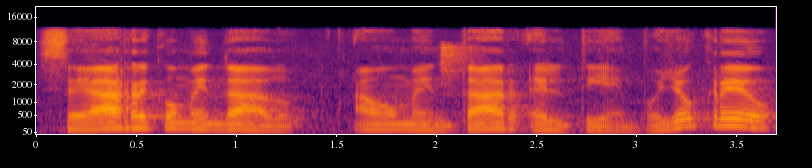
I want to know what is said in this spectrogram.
se ha recomendado aumentar el tiempo. Yo creo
